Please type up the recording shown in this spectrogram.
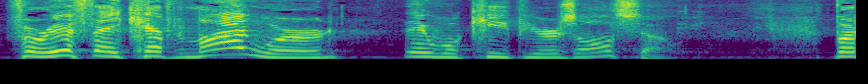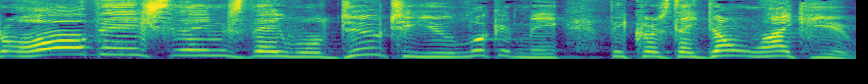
For if they kept my word, they will keep yours also. But all these things they will do to you, look at me, because they don't like you.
